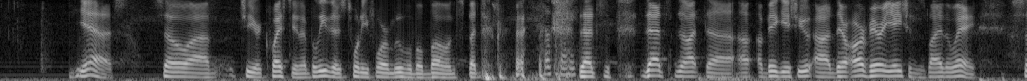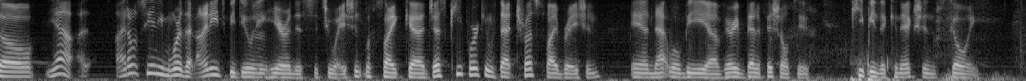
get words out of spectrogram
Yes. So uh, to your question, I believe there's 24 movable bones, but okay. that's that's not uh, a, a, big issue. Uh, there are variations, by the way. So yeah, I don't see any more that I need to be doing here in this situation. Looks like uh, just keep working with that trust vibration, and that will be uh, very beneficial to keeping the connections going.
